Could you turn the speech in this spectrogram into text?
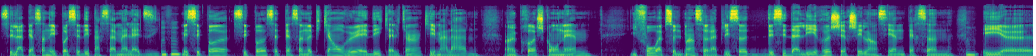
c'est la personne est possédée par sa maladie, mhm. mais c'est pas c'est pas cette personne-là. Puis quand on veut aider quelqu'un qui est malade, un proche qu'on aime, il faut absolument se rappeler ça, d'essayer d'aller rechercher l'ancienne personne mhm. et euh,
